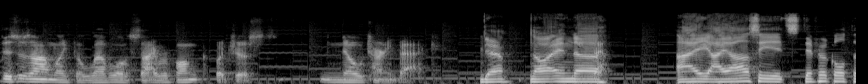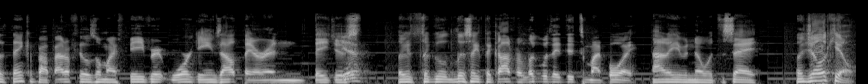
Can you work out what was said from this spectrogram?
this was on like the level of cyberpunk but just no turning back Yeah. No, and uh, I I honestly, it's difficult to think about. Battlefield is one of my favorite war games out there, and they just yeah look. It's like, looks like the Godfather. Look what they did to my boy. I don't even know what to say. Langella Kill.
